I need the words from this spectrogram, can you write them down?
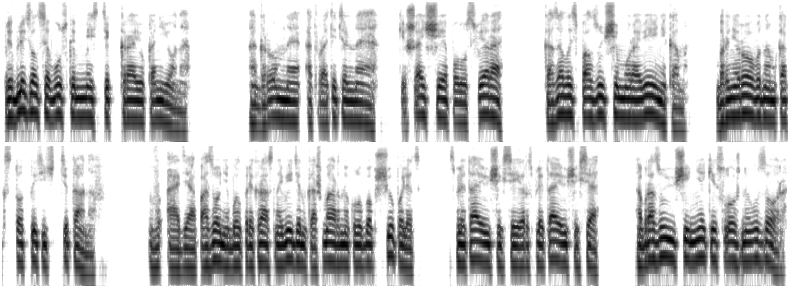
приблизился в узком месте к краю каньона. Огромная, отвратительная, кишащая полусфера казалась ползущим муравейником, бронированным как сто тысяч титанов. В А-диапазоне был прекрасно виден кошмарный клубок щупалец, сплетающихся и расплетающихся, образующий некий сложный узор,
